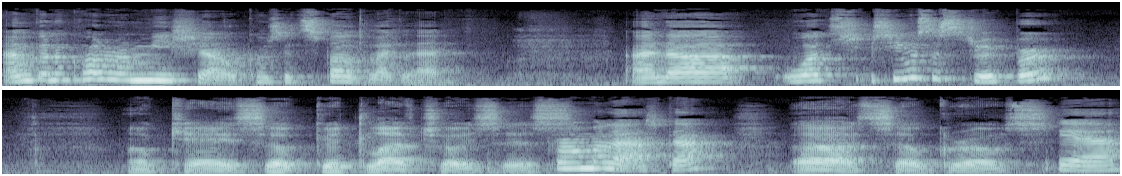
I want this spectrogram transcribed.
I'm gonna call her Michelle because it's spelled like that. And uh, what she, she was a stripper Okay, so good life choices. from Alaska. Ah, so gross. Yeah.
